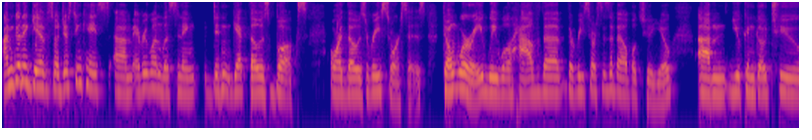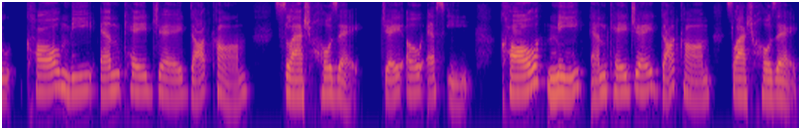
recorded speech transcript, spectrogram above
I'm going to give, so just in case um, everyone listening didn't get those books or those resources, don't worry, we will have the, the resources available to you. Um, you can go to callmemkj.com slash Jose, J O S E call me mkj.com slash jose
